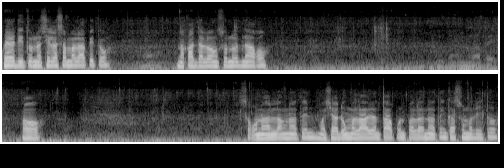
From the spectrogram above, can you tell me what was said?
Kuya dito na sila sa malapit oh. Nakadalawang sunod na ako. Oo. Sa unahan lang natin. Masyadong malayo ang tapon pala natin kaso malito.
